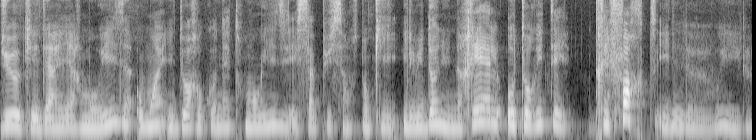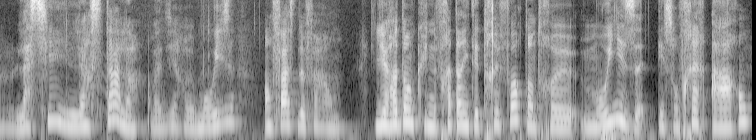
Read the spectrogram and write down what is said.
Dieu qui est derrière Moïse, au moins il doit reconnaître Moïse et sa puissance. Donc il, lui donne une réelle autorité très forte. Il, euh, oui, le- l'acier, il l'installe, on va dire, euh, Moïse en face de Pharaon. Il y aura donc une fraternité très forte entre Moïse et son frère Aaron.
